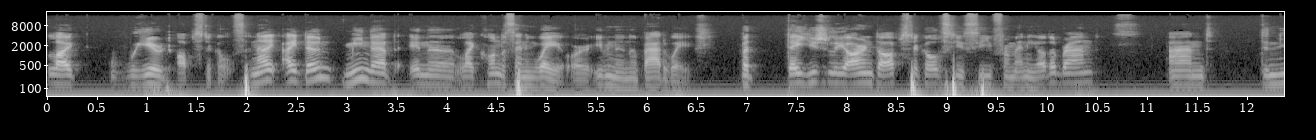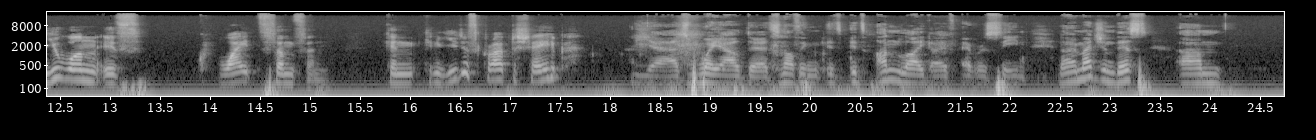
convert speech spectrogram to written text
like weird obstacles, and I I don't mean that in a like condescending way or even in a bad way, but they usually aren't the obstacles you see from any other brand, and the new one is quite something. Can can you describe the shape? Yeah, it's way out there. It's nothing. It's it's unlike I've ever seen. Now imagine this. Um,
